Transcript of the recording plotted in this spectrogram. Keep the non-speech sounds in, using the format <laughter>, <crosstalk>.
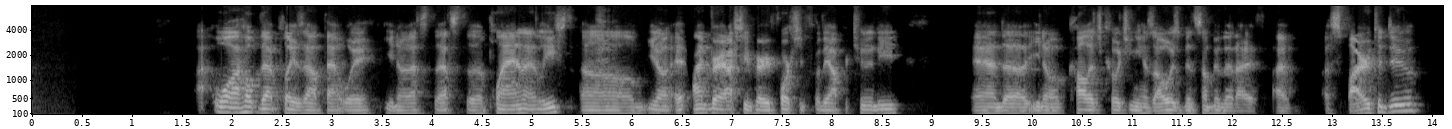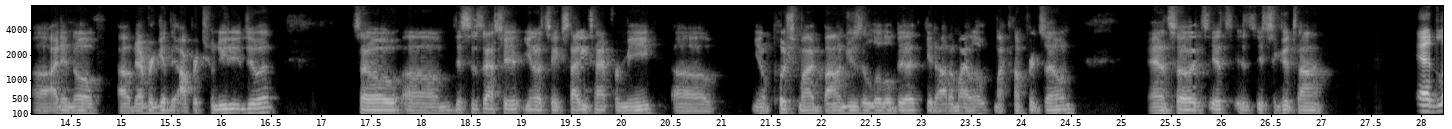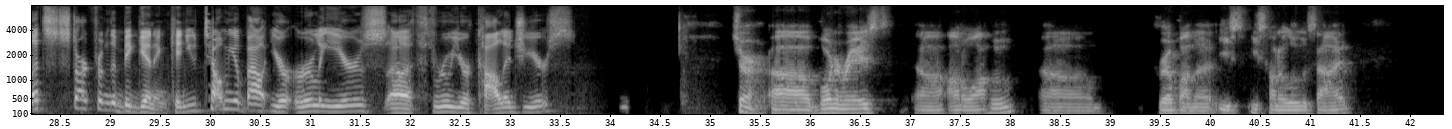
Well, I hope that plays out that way. You know, that's that's the plan at least. Um, you know, I'm very actually very fortunate for the opportunity, and uh, you know, college coaching has always been something that I've I've aspired to do. Uh, I didn't know if I would ever get the opportunity to do it. So um, this is actually, you know, it's an exciting time for me. Uh, you know, push my boundaries a little bit, get out of my my comfort zone, and so it's it's it's, it's a good time. Ed, let's start from the beginning. Can you tell me about your early years uh, through your college years? Sure. Uh, born and raised uh, on Oahu. Um, grew up on the east East Honolulu side,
